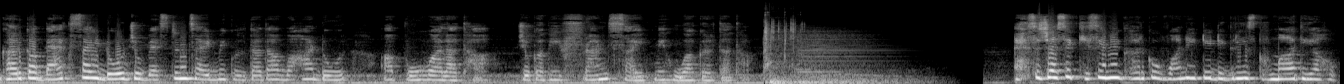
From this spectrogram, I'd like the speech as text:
घर का बैक साइड डोर जो वेस्टर्न साइड में खुलता था, वहाँ डोर अब वो वाला था जो कभी फ्रंट साइड में हुआ करता था। ऐसे जैसे किसी ने घर को 180 डिग्रीज घुमा दिया हो,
